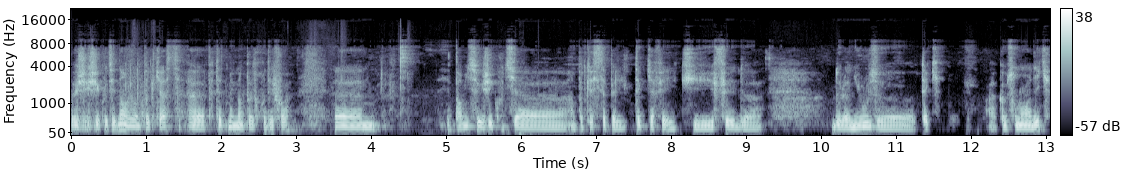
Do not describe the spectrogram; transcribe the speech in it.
J'ai, écouté énormément de podcasts, euh, peut-être même un peu trop des fois. Euh, parmi ceux que j'écoute, il y a un podcast qui s'appelle Tech Café, qui fait de, de la news tech, comme son nom l'indique.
